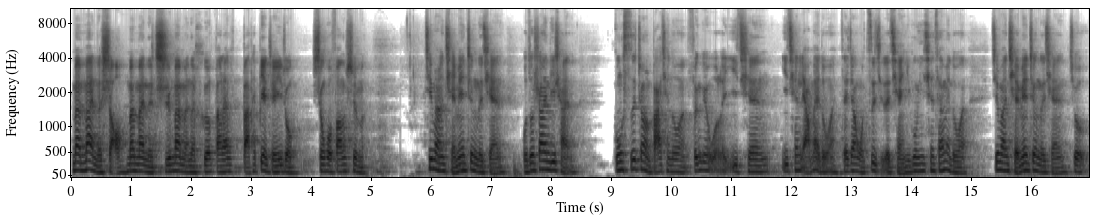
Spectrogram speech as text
慢慢的勺，慢慢的吃，慢慢的喝，把它把它变成一种生活方式嘛。基本上前面挣的钱，我做商业地产，公司挣了八千多万，分给我了一千一千两百多万，再加我自己的钱，一共一千三百多万。基本上前面挣的钱就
